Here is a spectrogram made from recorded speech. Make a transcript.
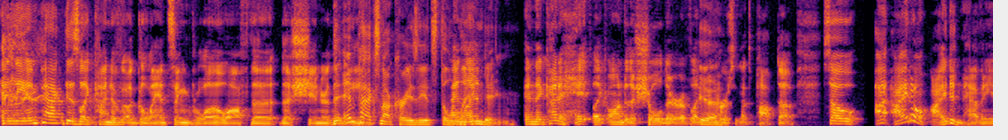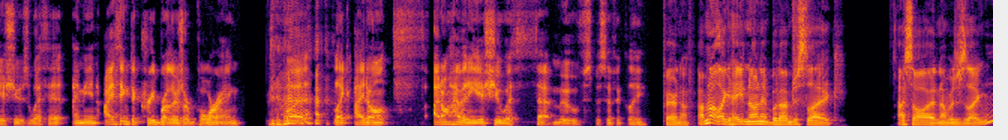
And the impact is like kind of a glancing blow off the the shin or the, The knee. impact's not crazy. It's the And, like, landing. and they kind of hit like onto the shoulder of like Yeah. the person that's popped up. So I, I don't I didn't have any issues with it. I mean, I think the Creed brothers are boring. but- Like I don't I don't have any issue with that move specifically. Fair enough. I'm not like hating on it, but I'm just like, I saw it and I was just like, mm,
